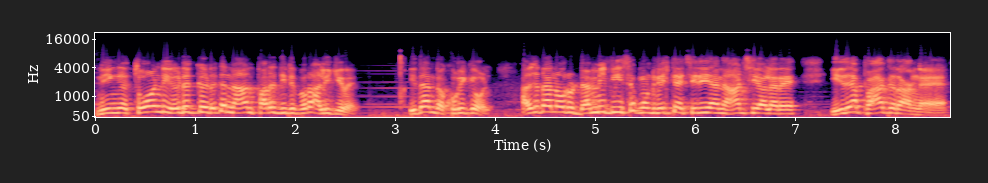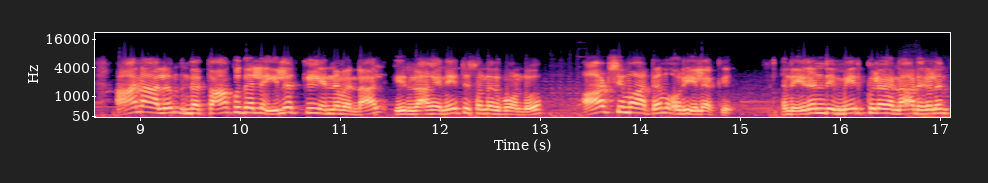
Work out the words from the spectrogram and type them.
நீங்க தோண்டி எடுக்க எடுக்க நான் பறிச்சிட்டு போற அழிக்கிறேன். இதான் அந்த குறிக்கோள். அதுக்குதான் ஒரு டம்மி பீஸை கொண்டு வச்சா சரியான ஆட்சியாளரே. இதை பாக்குறாங்க ஆனாலும் இந்த தாக்குதல்ல இலக்கு என்னவென்றால் இது நாங்க நேற்று சொன்னது போன்று ஆட்சி மாற்றம் ஒரு இலக்கு. இந்த இரண்டு மேற்குலக நாடுகளும்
